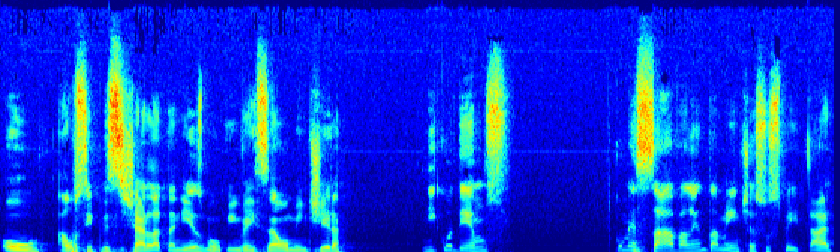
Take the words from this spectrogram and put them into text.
ou ao simples charlatanismo, invenção ou mentira, Nicodemos começava lentamente a suspeitar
